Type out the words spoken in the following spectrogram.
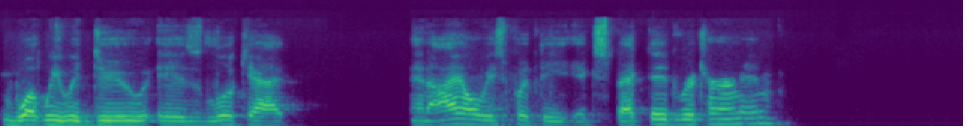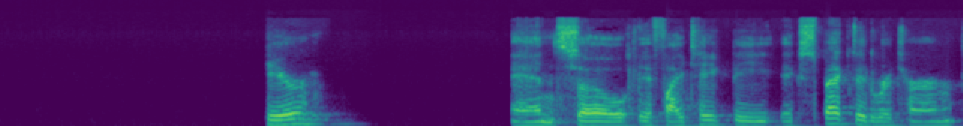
what we would do is look at, and I always put the expected return in here. And so if I take the expected return,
